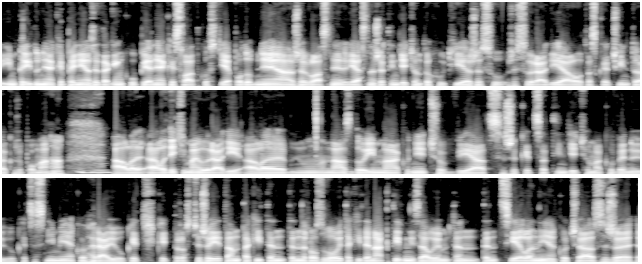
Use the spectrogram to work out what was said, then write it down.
im prídu nejaké peniaze, tak im kúpia nejaké sladkosti a podobne a že vlastne jasné, že tým deťom deťom to chutí a že sú, že sú radi, ale otázka je, či im to akože pomáha. Uh-huh. Ale, ale deti majú radi, ale mm, nás dojíma ako niečo viac, že keď sa tým deťom ako venujú, keď sa s nimi ako hrajú, keď, keď proste, že je tam taký ten, ten rozvoj, taký ten aktívny záujem, ten, ten cielený ako čas, že,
